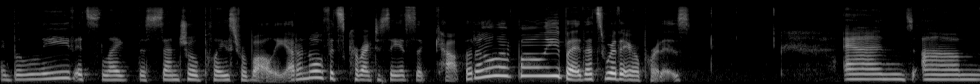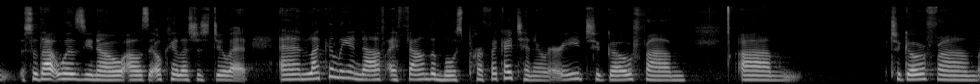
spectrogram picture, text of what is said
I believe it's like the central place for Bali. I don't know if it's correct to say it's the capital of Bali, but that's where the airport is. And um, so that was, you know, I was like, okay, let's just do it. And luckily enough, I found the most perfect itinerary to go from um, to go from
